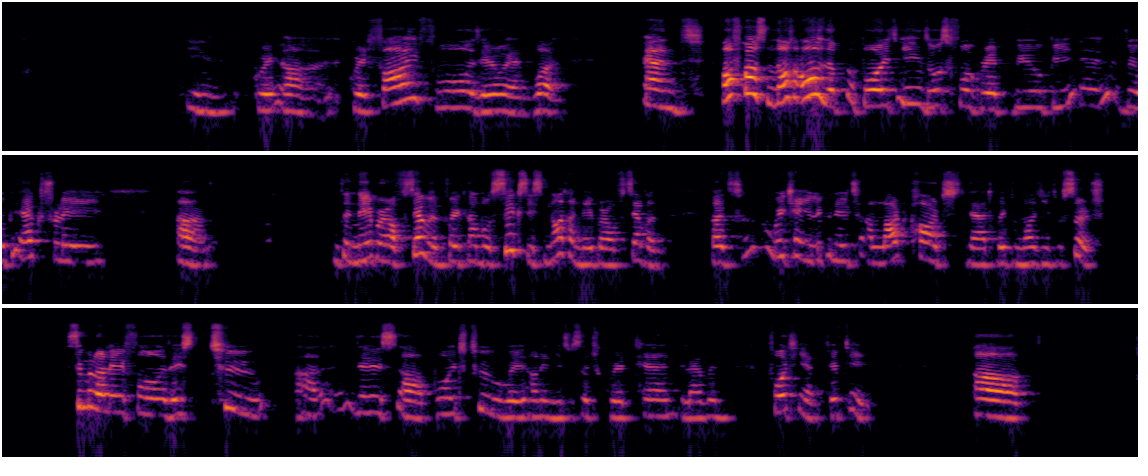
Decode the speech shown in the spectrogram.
in grade, uh, grade 5, 4, 0, and 1. And of course, not all the boids in those four grades will be uh, will be actually um, the neighbor of seven. For example, six is not a neighbor of seven, but we can eliminate a large part that we do not need to search. Similarly, for these two, uh, this uh, boid 2, we only need to search grade 10, 11, 14, and 15. Uh,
